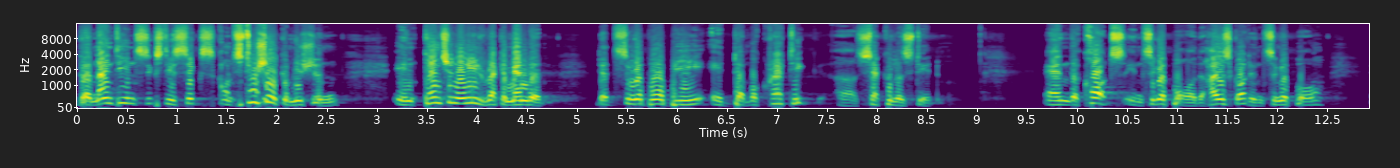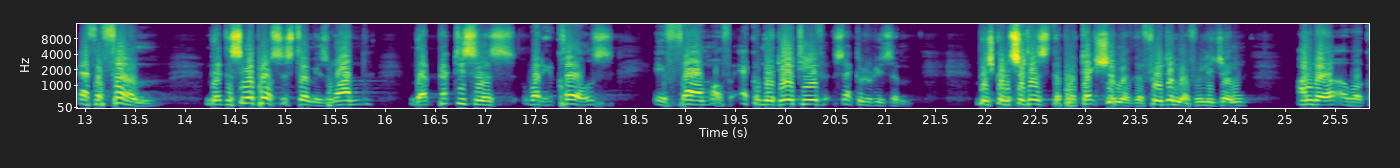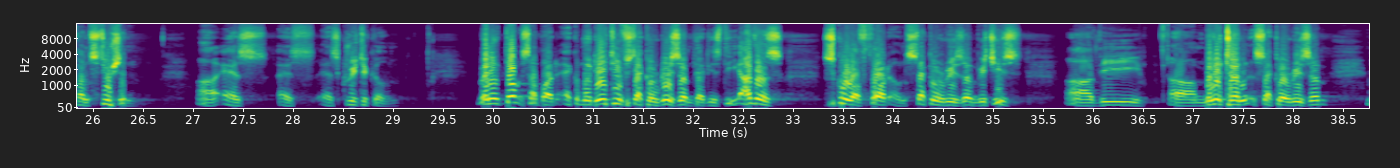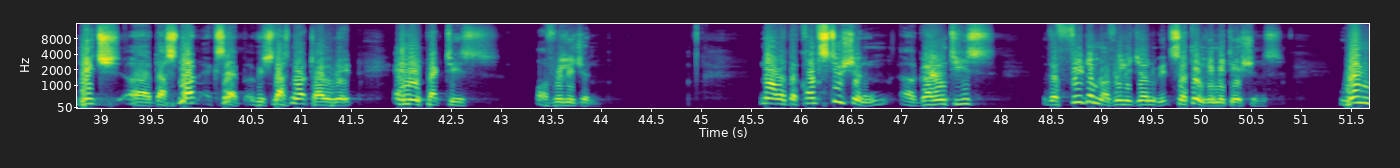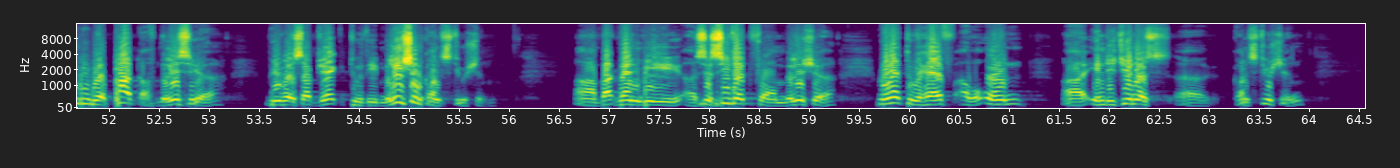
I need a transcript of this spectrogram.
The 1966 Constitutional Commission intentionally recommended that Singapore be a democratic uh, secular state. And the courts in Singapore, the highest court in Singapore, have affirmed that the Singapore system is one that practices what it calls a form of accommodative secularism, which considers the protection of the freedom of religion under our constitution uh, as, as, as critical. When it talks about accommodative secularism, that is the other school of thought on secularism, which is the uh, militant secularism, which uh, does not accept, which does not tolerate any practice of religion. Now, the Constitution uh, guarantees the freedom of religion with certain limitations. When we were part of Malaysia, we were subject to the Malaysian Constitution. Uh, but when we uh, seceded from Malaysia, we had to have our own uh, indigenous uh, constitution,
